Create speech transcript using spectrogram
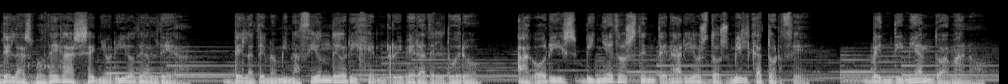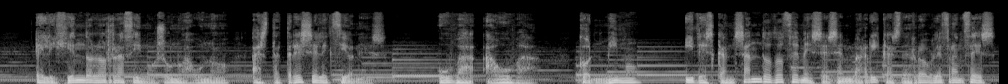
De las bodegas Señorío de Aldea, de la denominación de origen Ribera del Duero, Agoris Viñedos Centenarios 2014. Vendimiando a mano, eligiendo los racimos uno a uno hasta tres selecciones, uva a uva, con mimo y descansando 12 meses en barricas de roble francés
